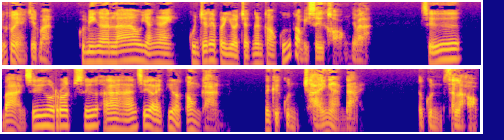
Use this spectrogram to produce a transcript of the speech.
ยกตัวอย่างเช่นว่าคุณมีเงินแล้วยังไง คุณจะได้ประโยชน์จากเงินทองคุณก็ต้องไปซื้อของใช่ไหมล่ะซื้อ บ้านซื้อรถซื้ออาหารซื้ออะไรที่เราต้องการ นั่นคือคุณใช้งานได้แล้วคุณสละออก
